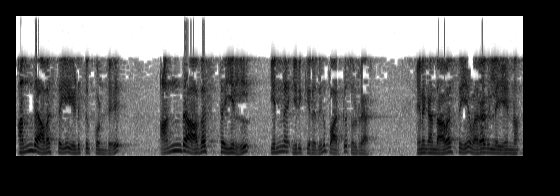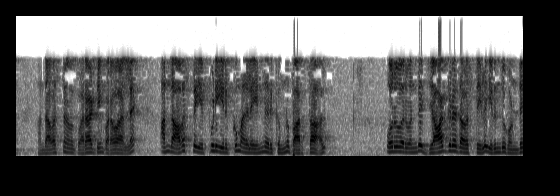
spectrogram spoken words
அந்த அவஸ்தையை எடுத்துக்கொண்டு அந்த அவஸ்தையில் என்ன இருக்கிறதுன்னு பார்க்க சொல்றார். எனக்கு அந்த அவஸ்தையே வரவில்லை ஏன்னா அந்த அவஸ்தை நமக்கு வராட்டியும் பரவாயில்ல. அந்த அவஸ்தை எப்படி இருக்கும் அதுல என்ன இருக்கும்னு பார்த்தால் ஒருவர் வந்து ஜாகிரத அவஸ்தையில இருந்து கொண்டு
